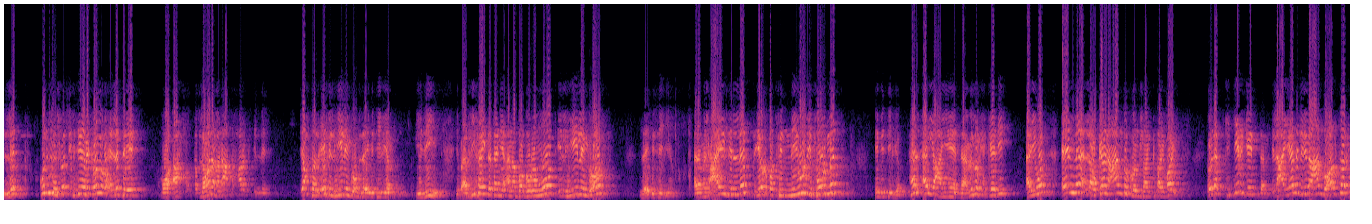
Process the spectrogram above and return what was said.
ال lid. كل ما شوية epithelium يتكونوا يروح ال lid إيه؟ موقعهم. طب لو أنا منعت حركة ال lid يحصل إيه في ال healing of the epithelium يزيد. يبقى في فايدة تانية. أنا ب promote ال healing of the epithelium أنا مش عايز ال lid يخبط في ال newly formed epithelium هل أي عيان نعمل له الحكاية دي؟ أيوه. إلا لو كان عنده conjunctivitis يقول لك كتير جدا. العيان اللي بيبقى عنده ulcer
